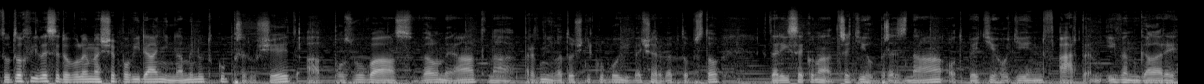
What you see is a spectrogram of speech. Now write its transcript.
V tuto chvíli si dovolím naše povídání na minutku přerušit a pozvu vás velmi rád na první letošní klubový večer WebTop 100, který se koná 3. března od 5 hodin v Art and Event Gallery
